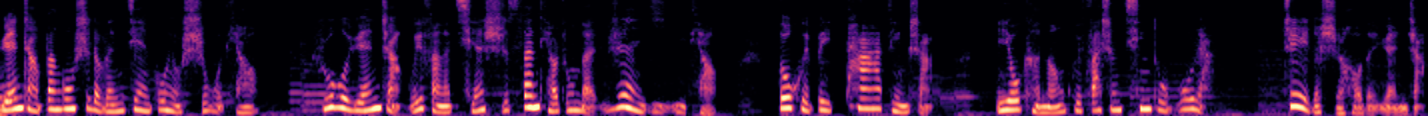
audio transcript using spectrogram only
园长办公室的文件共有十五条，如果园长违反了前十三条中的任意一条，都会被他盯上，也有可能会发生轻度污染。这个时候的园长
